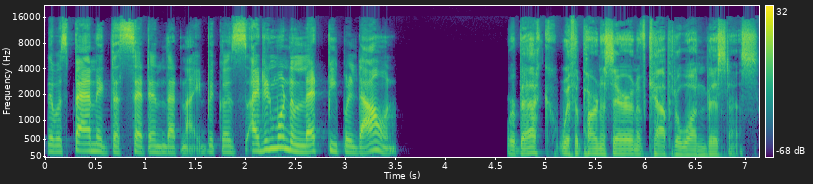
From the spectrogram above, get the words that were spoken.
There was panic that set in that night because I didn't want to let people down. We're back with Aparna Saran of Capital One Business.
